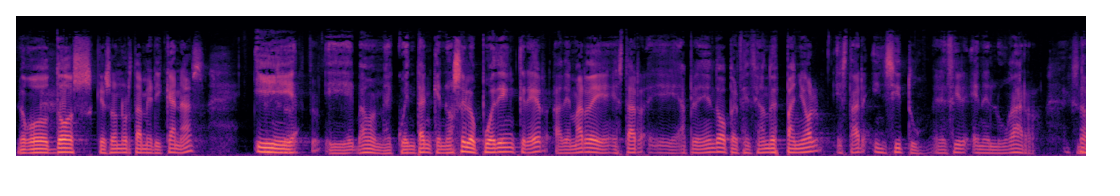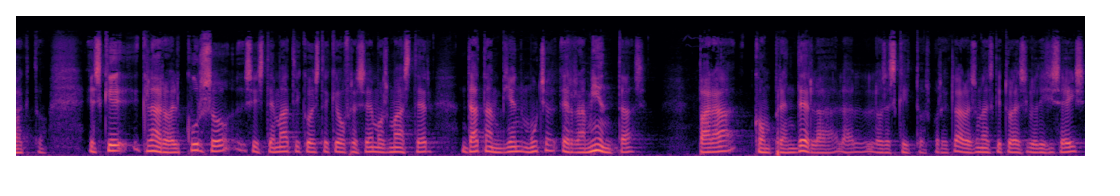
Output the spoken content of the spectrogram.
luego dos que son norteamericanas, y, vamos, me cuentan que no se lo pueden creer, además de estar eh, aprendiendo o perfeccionando español, estar in situ, es decir, en el lugar. Exacto. Es que, claro, el curso sistemático este que ofrecemos, máster, da también muchas herramientas para comprender los escritos, porque claro, es una escritura del siglo XVI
